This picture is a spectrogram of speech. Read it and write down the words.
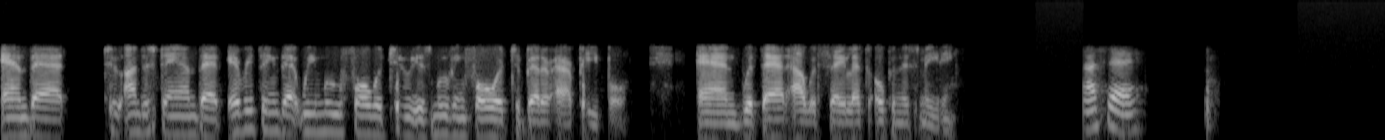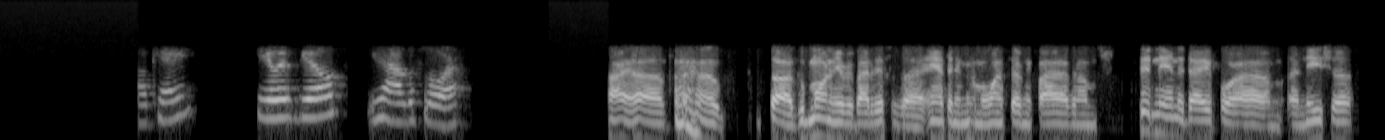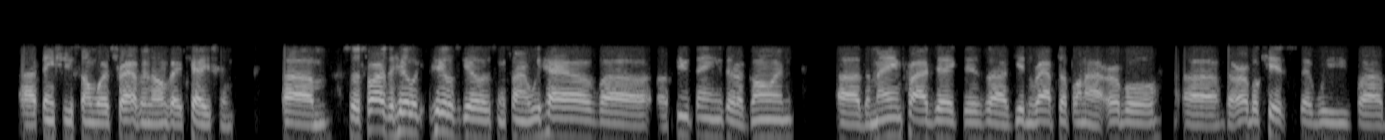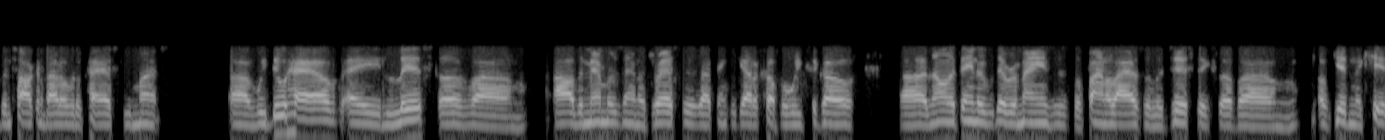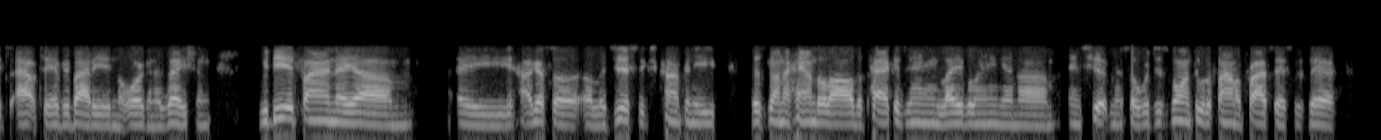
and that to understand that everything that we move forward to is moving forward to better our people. And with that, I would say let's open this meeting. I say. Okay. Healers Guild, you have the floor. All right. Uh, uh, good morning, everybody. This is uh, Anthony, member 175, and I'm sitting in today for um, Anisha. I think she's somewhere traveling on vacation. Um, so as far as the Heal- Healers Guild is concerned, we have uh, a few things that are going. Uh, the main project is uh, getting wrapped up on our herbal, uh, the herbal kits that we've uh, been talking about over the past few months. Uh, we do have a list of um, all the members and addresses. I think we got a couple of weeks ago. The only thing that, that remains is to finalize the logistics of um, of getting the kits out to everybody in the organization. We did find a um, a I guess a, a logistics company that's going to handle all the packaging, labeling, and um, and shipment. So we're just going through the final processes there.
